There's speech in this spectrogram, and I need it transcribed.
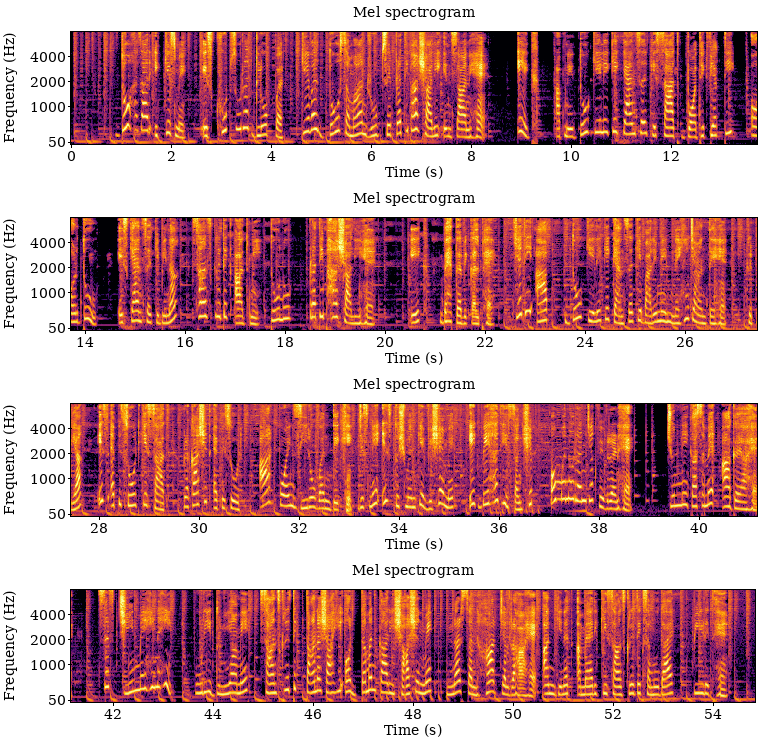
2021 में इस खूबसूरत ग्लोब पर केवल दो समान रूप से प्रतिभाशाली इंसान हैं। एक अपने दो केले के कैंसर के साथ बौद्धिक व्यक्ति और दो इस कैंसर के बिना सांस्कृतिक आदमी दोनों प्रतिभाशाली हैं। एक बेहतर विकल्प है। यदि आप दो केले के कैंसर के बारे में नहीं जानते हैं, कृपया इस एपिसोड के साथ प्रकाशित एपिसोड 8.01 देखें, जिसमें इस दुश्मन के विषय में एक बेहद ही संक्षिप्त और मनोरंजक विवरण है। चुनने का समय आ गया है। सिर्फ़ चीन में ही नहीं पूरी दुनिया में सांस्कृतिक तानाशाही और दमनकारी शासन में नरसंहार चल रहा है। अनगिनत अमेरिकी सांस्कृतिक समुदाय पीड़ित हैं।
